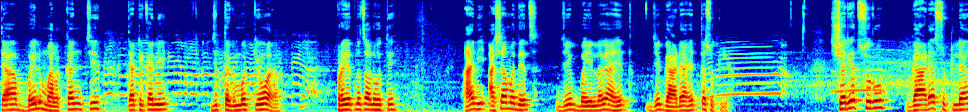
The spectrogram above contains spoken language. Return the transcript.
त्या बैल मालकांची त्या ठिकाणी जी तगमग किंवा प्रयत्न चालू होते. आणि अशामध्येच जे बैल आहेत जे गाड्या आहेत त्या सुटल्या. शर्यत सुरू गाड्या सुटल्या.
